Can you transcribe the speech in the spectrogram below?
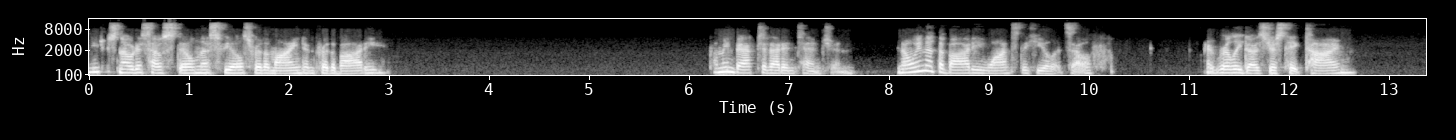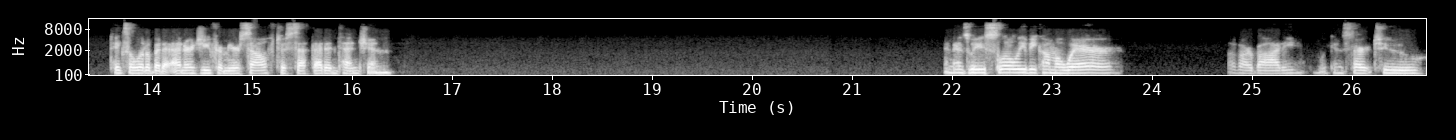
And you just notice how stillness feels for the mind and for the body. Coming back to that intention knowing that the body wants to heal itself. It really does just take time. takes a little bit of energy from yourself to set that intention. And as we slowly become aware of our body, we can start to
